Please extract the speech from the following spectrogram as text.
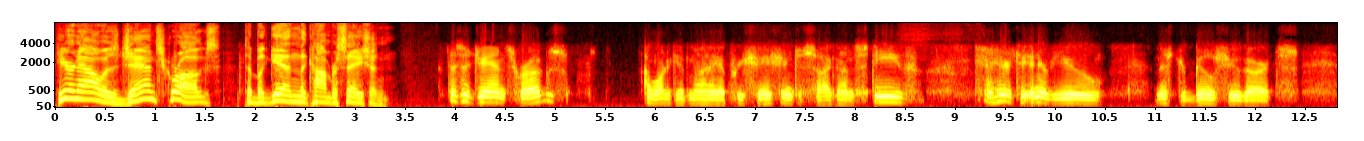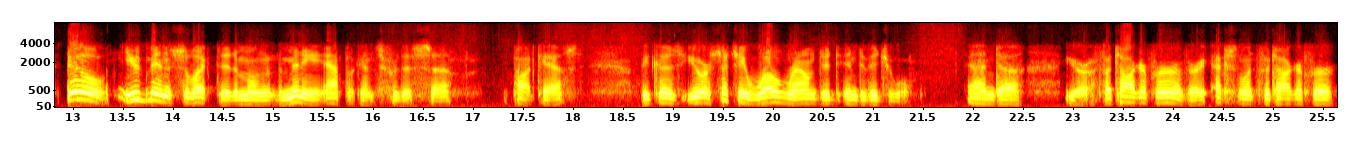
Here now is Jan Scruggs to begin the conversation. This is Jan Scruggs. I want to give my appreciation to Saigon Steve. I'm here to interview Mr. Bill Shugarts. Bill, you've been selected among the many applicants for this uh, podcast because you are such a well-rounded individual, and uh, you're a photographer, a very excellent photographer.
